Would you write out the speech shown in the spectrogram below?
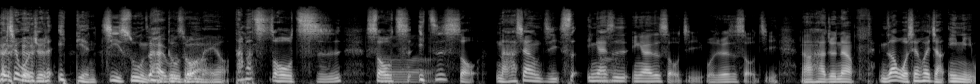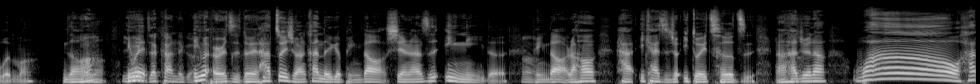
而且我觉得一点技术 难度都没有，他们手持手持一只手拿相机是应该是应该是手机，我觉得是手机，然后他就那样，你知道我现在会讲印尼文吗？你知道吗？因为你在看那个，因为儿子对他最喜欢看的一个频道，显然是印尼的频道。然后他一开始就一堆车子，然后他就那样，哇哦，哈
